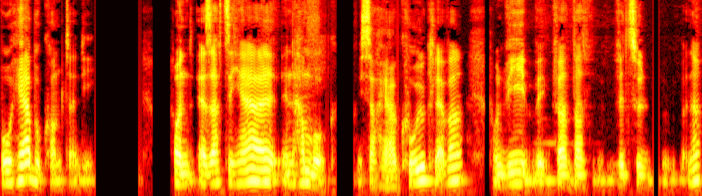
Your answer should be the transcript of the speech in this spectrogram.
Woher bekommt er die? Und er sagt sich, ja, in Hamburg. Ich sage, ja, cool, clever. Und wie, was, was willst du, ne?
